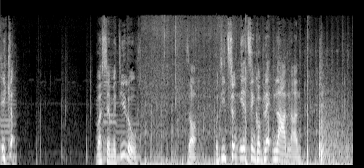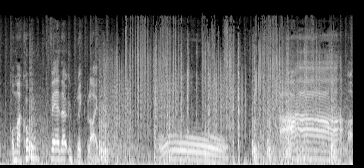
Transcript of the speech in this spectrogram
Ich glaub... Was ist denn mit dir los? So. Und die zünden jetzt den kompletten Laden an. Und mal gucken, wer da übrig bleibt. Oh. Ah.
